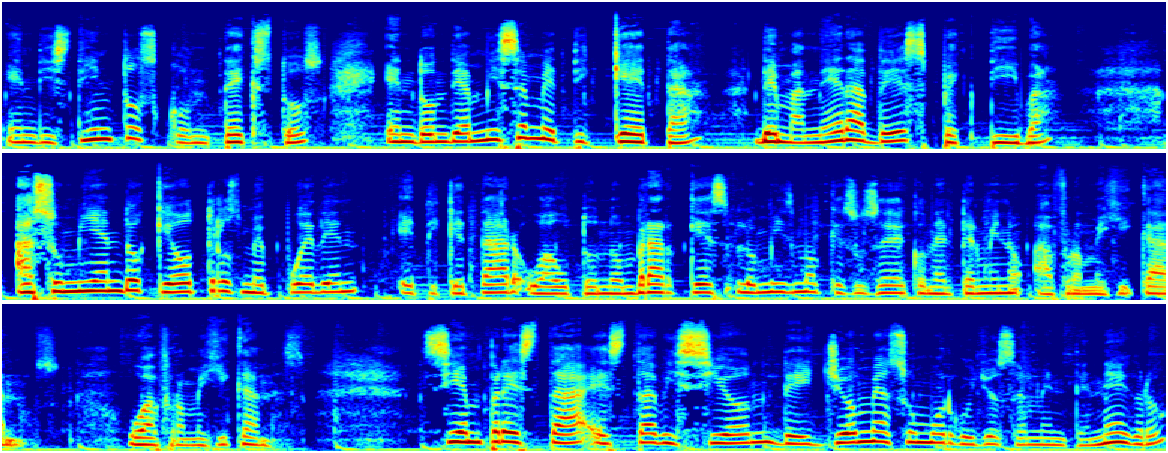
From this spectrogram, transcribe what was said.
en distintos contextos en donde a mí se me etiqueta de manera despectiva, asumiendo que otros me pueden etiquetar o autonombrar, que es lo mismo que sucede con el término afromexicanos o afromexicanas. Siempre está esta visión de yo me asumo orgullosamente negro,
